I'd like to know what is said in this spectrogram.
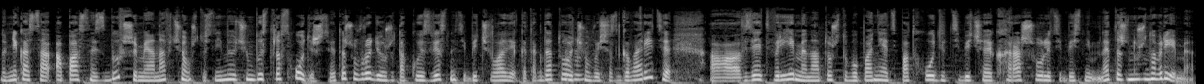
Но мне кажется, опасность с бывшими, она в чем? Что с ними очень быстро сходишься. Это же вроде уже такой известный тебе человек. И тогда то, угу. о чем вы сейчас говорите, а, взять время на то, чтобы понять, подходит тебе человек, хорошо ли тебе с ним, на это же нужно время.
